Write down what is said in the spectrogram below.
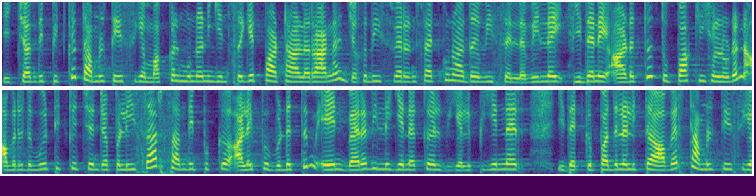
இச்சந்திப்பிற்கு தமிழ் தேசிய மக்கள் முன்னணியின் செயற்பாட்டாளரான ஜெகதீஸ்வரன் சத்குணாதேவி செல்லவில்லை. இதனை அடுத்து துப்பாக்கிகளுடன் அவரது வீட்டிற்கு சென்ற போலீசார் சந்திப்புக்கு அழைப்பு விடுத்தும் ஏன் வரவில்லை என கேள்வி எழுப்பினர். இதற்கு பதிலளித்த அவர் தமிழ் தேசிய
